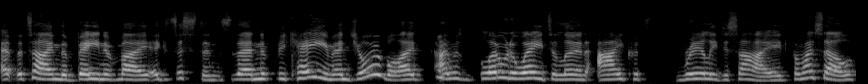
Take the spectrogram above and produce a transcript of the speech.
at the time the bane of my existence then became enjoyable. I I was blown away to learn I could really decide for myself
